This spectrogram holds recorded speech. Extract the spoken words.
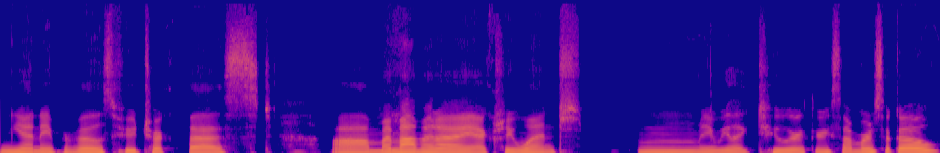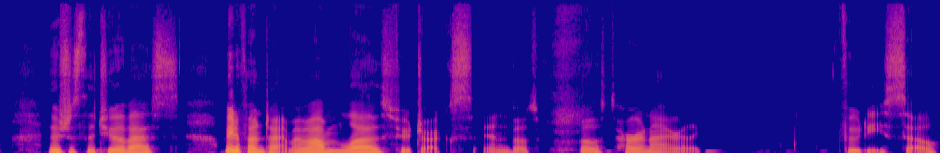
Yeah, Naperville's Food Truck Fest. Um, my mom and I actually went mm, maybe like two or three summers ago. It was just the two of us. We had a fun time. My mom loves food trucks, and both both her and I are like foodies. So,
